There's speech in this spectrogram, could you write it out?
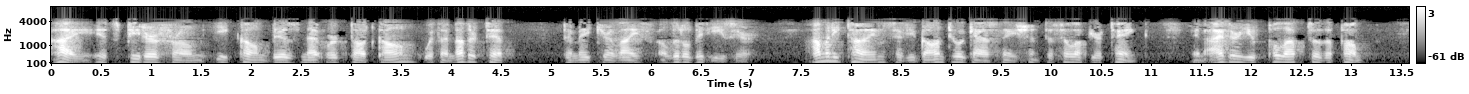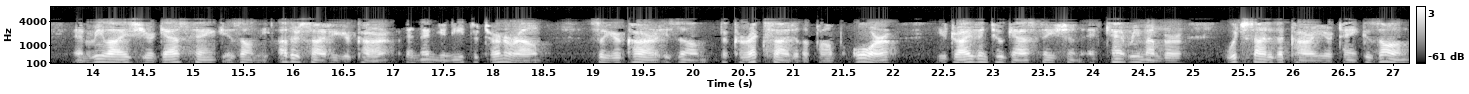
Hi, it's Peter from ecombiznetwork.com with another tip to make your life a little bit easier. How many times have you gone to a gas station to fill up your tank and either you pull up to the pump and realize your gas tank is on the other side of your car and then you need to turn around so your car is on the correct side of the pump or you drive into a gas station and can't remember which side of the car your tank is on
